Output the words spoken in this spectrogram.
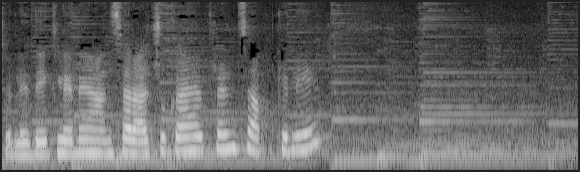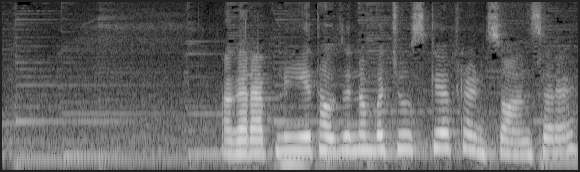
चलिए देख लेते हैं आंसर आ चुका है फ्रेंड्स आपके लिए। अगर आपने ये थाउज़ेंड नंबर चूज़ किया फ्रेंड्स तो आंसर है।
